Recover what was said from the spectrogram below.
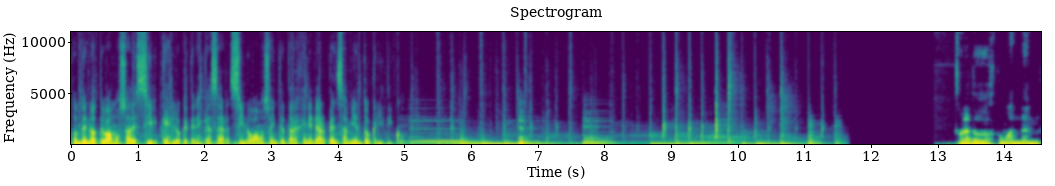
donde no te vamos a decir qué es lo que tenés que hacer, sino vamos a intentar generar pensamiento crítico. Hola a todos, ¿cómo andan?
